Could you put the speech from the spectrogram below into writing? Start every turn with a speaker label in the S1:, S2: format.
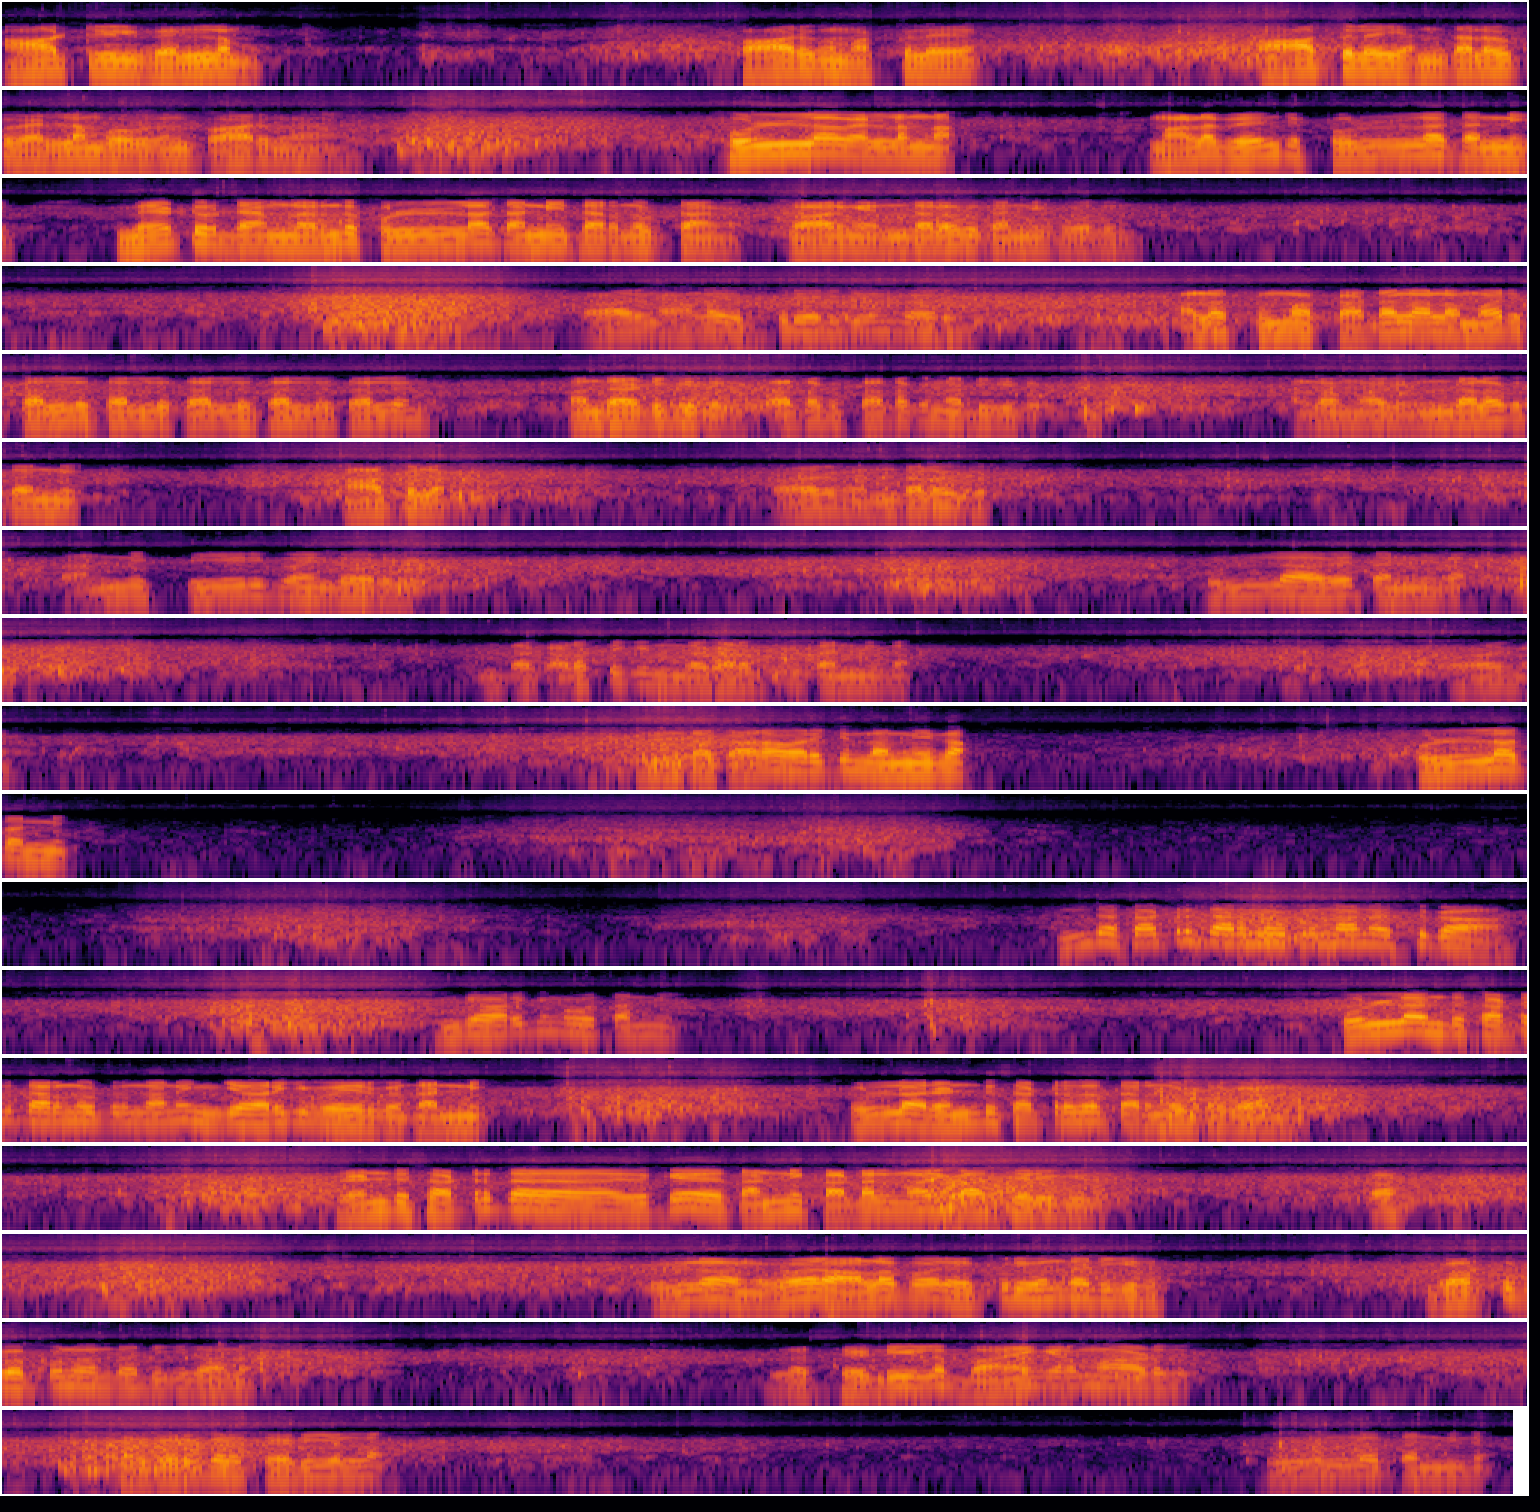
S1: ஆற்றில் வெள்ளம். பாருங்க மக்களே ஆற்றுல எந்த அளவுக்கு வெள்ளம் போகுதுன்னு பாருங்க. ஃபுல்லாக வெள்ளம் தான் மழை பெஞ்சு ஃபுல்லாக தண்ணி. மேட்டூர் டேம்ல இருந்து ஃபுல்லாக தண்ணி திறந்து விட்டாங்க. பாருங்க எந்த அளவுக்கு தண்ணி போகுதுன்னு. பாருங்க அலை எப்படி அடிக்குதுன்னு பாருங்க. அலை சும்மா கடல் அலை மாதிரி சல்லு சல்லு சல்லு சல்லு சல்லுன்னு. வந்து அடிக்குது. சதக்கு சதக்குன்னு அடிக்குது. நல்ல மாதிரி இந்த அளவுக்கு தண்ணி. ஆற்றுல பாருங்க இந்த அளவுக்கு. தண்ணி சீறி பாய்ந்து வருது. ஃபுல்லாகவே தண்ணி தான் இந்த கடைசிக்கு இந்த கடைசிக்கு தண்ணி தான் பாருங்க. இந்த கரை வரைக்கும் தண்ணி தான் ஃபுல்லாக தண்ணி. இந்த சட்டர் திறந்து விட்டுருந்தான்னு வச்சுக்கோ. இங்கே வரைக்கும் போகும் தண்ணி. ஃபுல்லாக இந்த சட்டர் திறந்து விட்டுருந்தானே இங்கே வரைக்கும் போயிருக்கும் தண்ணி. ஃபுல்லாக ரெண்டு சட்டர் தான் திறந்து விட்ருக்காங்க ரெண்டு சட்டர் த இதுக்கு தண்ணி கடல் மாதிரி காய்ச்சி அடிக்குது. ஃபுல்லாக அங்கே வேறு அலை பாரு எப்படி வந்து அடிக்குது? கப்பு கப்புன்னு வந்து அடிக்குது அலை. இல்லை செடியெல்லாம் பயங்கரமாக ஆடுது. அங்கே இருக்கிற செடியெல்லாம். ஃபுல்லாக தண்ணி தான்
